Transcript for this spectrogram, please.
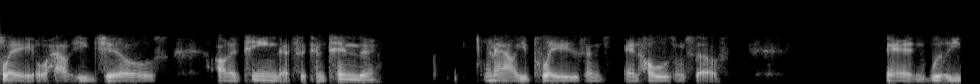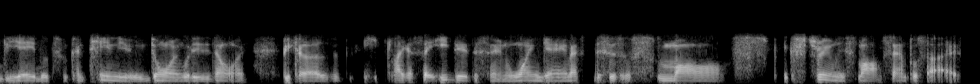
play or how he gels on a team that's a contender, and how he plays and and holds himself. And will he be able to continue doing what he's doing? Because, he, like I say, he did this in one game. That's, this is a small, extremely small sample size,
